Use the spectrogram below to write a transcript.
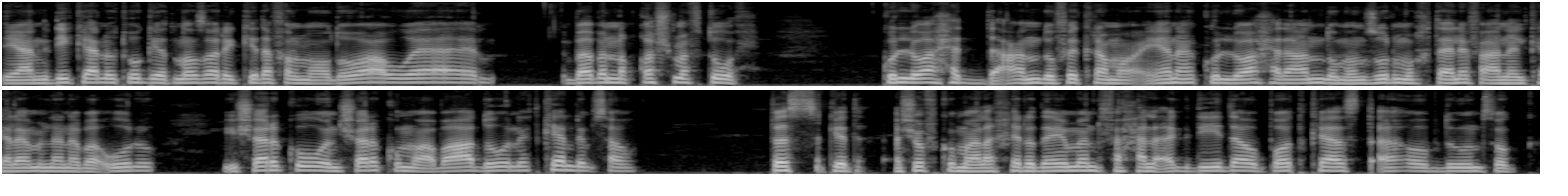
يعني دي كانت وجهة نظري كده في الموضوع وباب النقاش مفتوح. كل واحد عنده فكرة معينة كل واحد عنده منظور مختلف عن الكلام اللي أنا بقوله يشاركوا ونشاركوا مع بعض ونتكلم سوا. بس كده أشوفكم على خير دايما في حلقة جديدة وبودكاست قهوه بدون سكر.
